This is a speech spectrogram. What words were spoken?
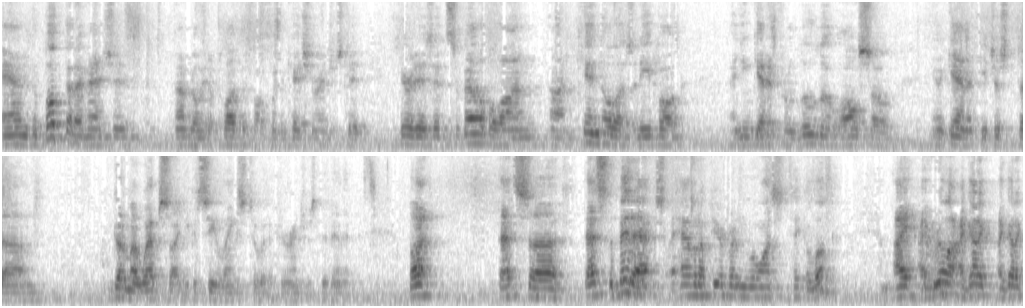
And the book that I mentioned, not really to plug the book, but in case you're interested, here it is. It's available on, on Kindle as an ebook, and you can get it from Lulu also. And again, if you just um, go to my website, you can see links to it if you're interested in it. But that's, uh, that's the BITX. I have it up here if anyone who wants to take a look. I, I realize, I gotta, I gotta,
